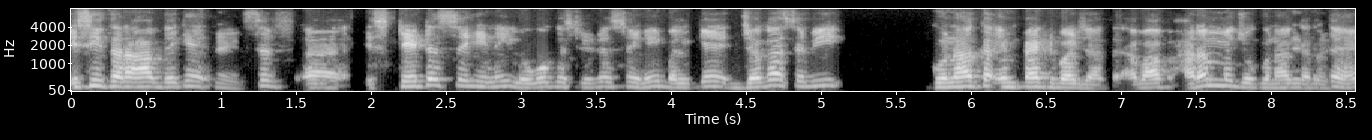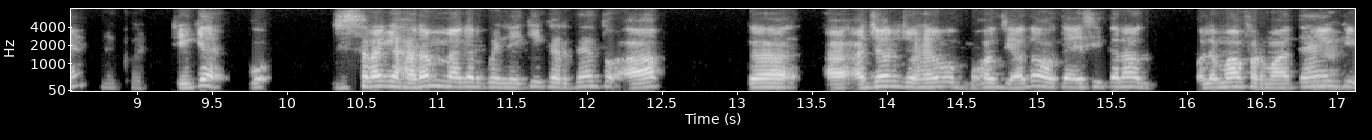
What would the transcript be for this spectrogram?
इसी तरह आप देखें सिर्फ़ स्टेटस से ही नहीं लोगों के स्टेटस से ही नहीं बल्कि जगह से भी गुनाह का इम्पैक्ट बढ़ जाता है। अब आप हरम में जो गुनाह करते हैं ठीक है वो जिस तरह के हरम में अगर कोई नेकी करते हैं तो आप का अजर जो है वो बहुत ज़्यादा होता है। इसी तरह उलमा फरमाते हैं कि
